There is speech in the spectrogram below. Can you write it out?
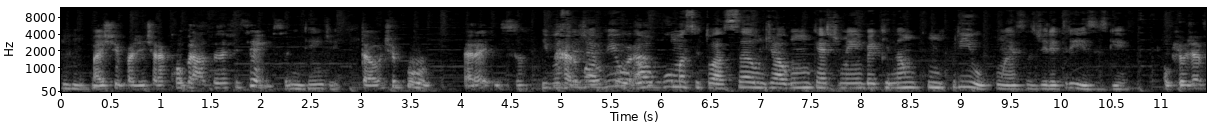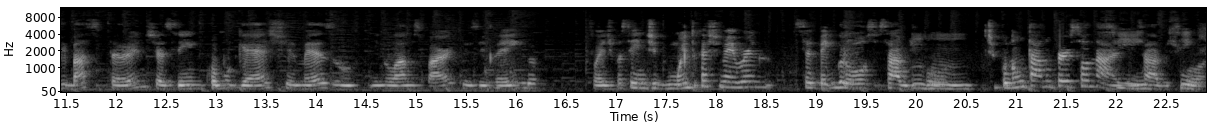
Uhum. Mas, tipo, a gente era cobrado pela eficiência. Entendi. Então, tipo, era isso. E você já viu loucura. alguma situação de algum cast member que não cumpriu com essas diretrizes, Gui? O que eu já vi bastante, assim, como guest mesmo, indo lá nos parques e vendo, foi, tipo assim, de muito cast member ser bem grosso, sabe? Tipo, Uhum. tipo não tá no personagem, Sim, sabe? sim. Tipo,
